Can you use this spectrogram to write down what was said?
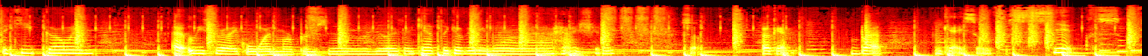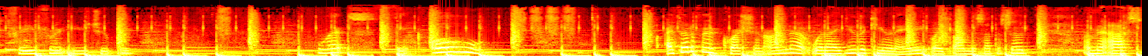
to keep going. At least for like one more person. I'll be like, I can't think of any more. I should have. So, okay. But, okay, so six favorite YouTuber. Let's I thought of a good question. I'm gonna, when I do the Q&A, like on this episode, I'm gonna ask,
